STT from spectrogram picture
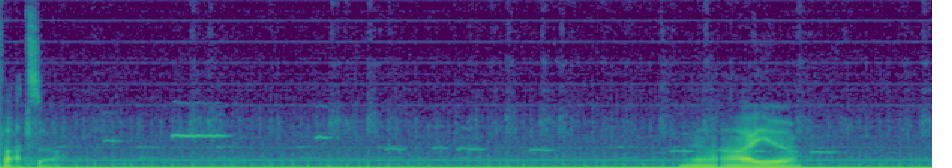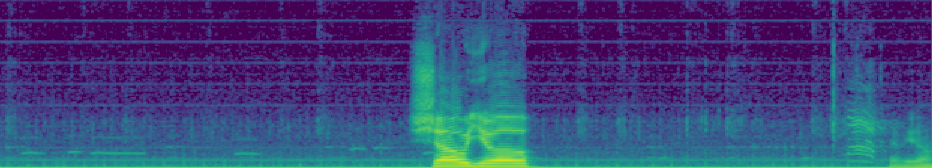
Fahrt so. Are you? Show you! There we go.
